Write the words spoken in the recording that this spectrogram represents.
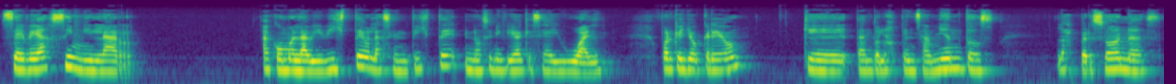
se vea similar a como la viviste o la sentiste, no significa que sea igual. Porque yo creo que tanto los pensamientos, las personas,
